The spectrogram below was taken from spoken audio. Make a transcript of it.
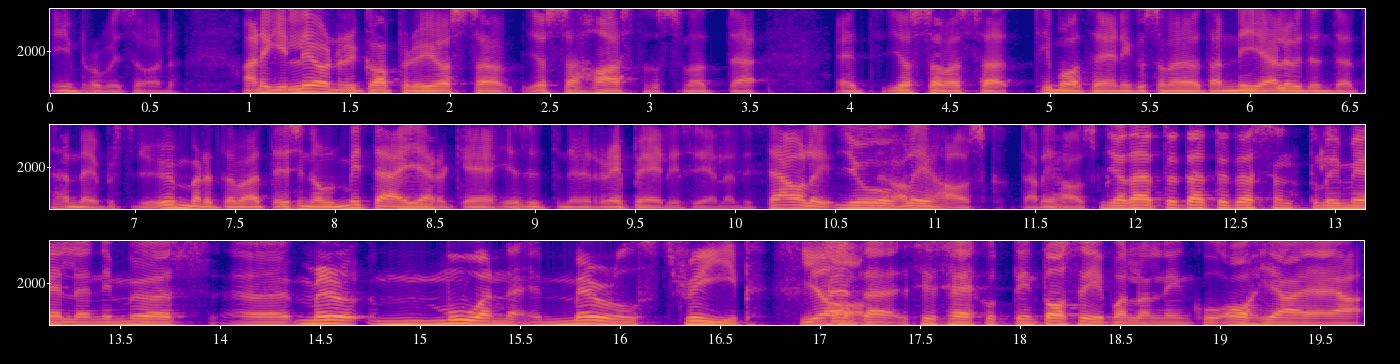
improvisoinut. Ainakin Leonardo DiCaprio jossain, jossain haastattelussa sanoi, että että jossain vaiheessa Timothée niin sanoi jotain niin älytöntä, että hän ei pystynyt ymmärtämään, että ei siinä ollut mitään mm. järkeä, ja sitten ne repeili siellä. Niin tämä oli, tämä oli hauska. Tämä oli hauska. Ja täytyy, täytyy tässä nyt tuli mieleen, niin myös äh, Mer- muuan Meryl Streep. Joo. Häntä siis hehkuttiin tosi paljon niin kuin ohjaaja ja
